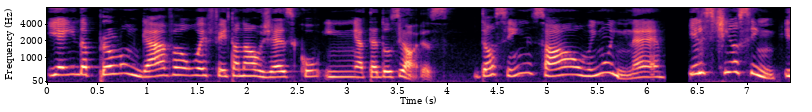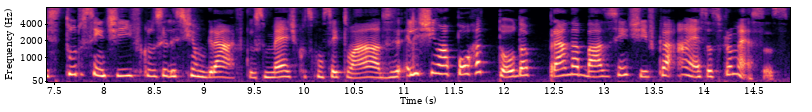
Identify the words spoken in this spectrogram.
e ainda prolongava o efeito analgésico em até 12 horas. Então, assim, só win-win, né? E eles tinham, assim, estudos científicos, eles tinham gráficos, médicos conceituados, eles tinham a porra toda pra dar base científica a essas promessas.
